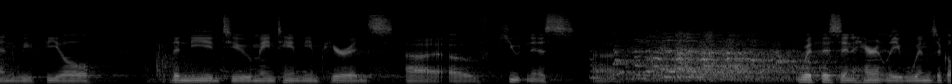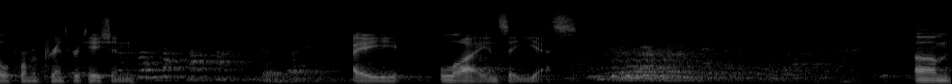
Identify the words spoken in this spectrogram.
and we feel the need to maintain the appearance uh, of cuteness uh, with this inherently whimsical form of transportation, I lie and say yes. Um,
